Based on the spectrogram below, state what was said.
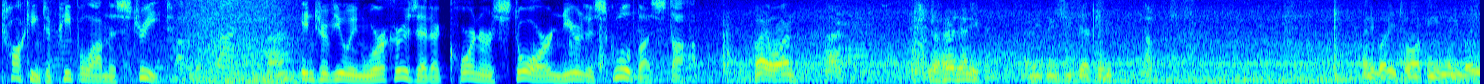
talking to people on the street, huh? interviewing workers at a corner store near the school bus stop. Hi, Juan. Hi. You heard anything? Anything suggested? Nope. Anybody talking? Anybody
